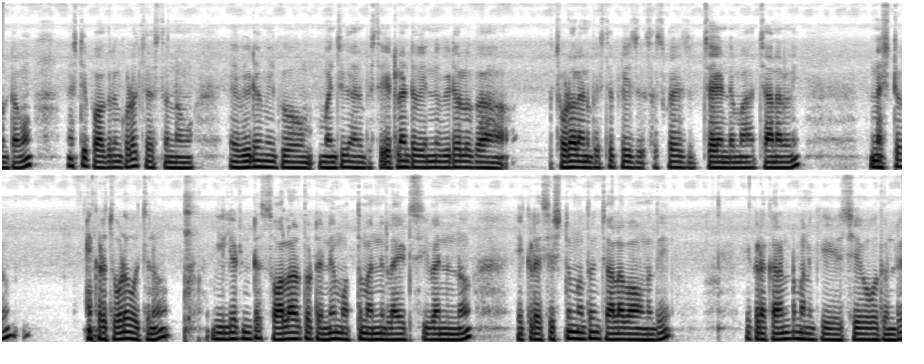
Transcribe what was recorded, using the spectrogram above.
ఉంటాము. నెక్స్ట్ ఈ ప్రోగ్రామ్ కూడా చేస్తున్నాము. ఈ వీడియో మీకు మంచిగా అనిపిస్తే ఇట్లాంటివి ఎన్ని వీడియోలుగా చూడాలనిపిస్తే ప్లీజ్ సబ్స్క్రైబ్ చేయండి మా ఛానల్ని. నెక్స్ట్ ఇక్కడ చూడవచ్చును. వీళ్ళు ఏంటంటే సోలార్ మొత్తం అన్ని లైట్స్ ఇవన్నీ ఇక్కడ సిస్టమ్ మొత్తం చాలా బాగున్నది. ఇక్కడ కరెంట్ మనకి సేవ్ అవుతుంది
